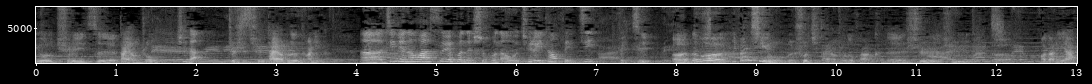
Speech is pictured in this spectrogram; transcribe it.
又去了一次大洋洲。是的。这是去大洋洲的哪里呢？呃，今年的话，四月份的时候呢，我去了一趟斐济。斐济，呃，那么一般性我们说起大洋洲的话，可能是去呃澳大利亚、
